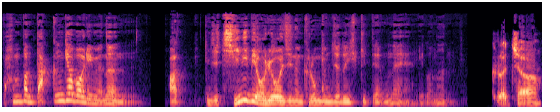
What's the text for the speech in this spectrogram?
한 번 딱 끊겨버리면은, 아, 이제 진입이 어려워지는 그런 문제도 있기 때문에, 이거는. 그렇죠.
